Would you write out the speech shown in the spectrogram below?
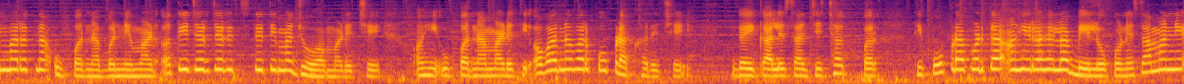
ઇમારતના ઉપરના બંને માળ અતિ જર્જરિત સ્થિતિમાં જોવા મળે છે. અહીં ઉપરના માળેથી અવારનવાર પોપડા ખરે છે. ગઈકાલે સાંજે છત પરથી પોપડા પડતા અહીં રહેલા બે લોકોને સામાન્ય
